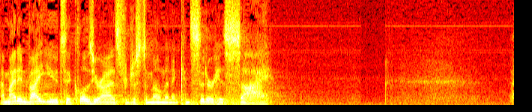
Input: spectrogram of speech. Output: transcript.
I might invite you to close your eyes for just a moment and consider his sigh.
